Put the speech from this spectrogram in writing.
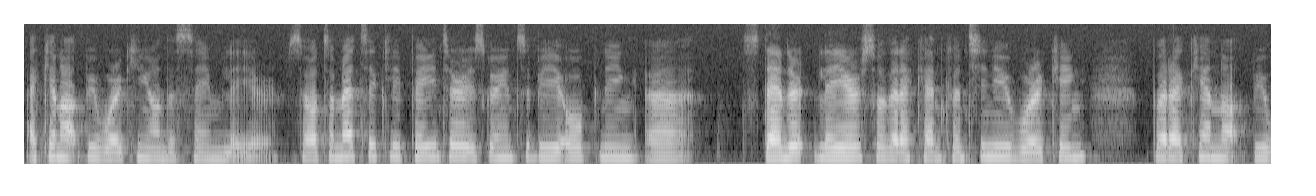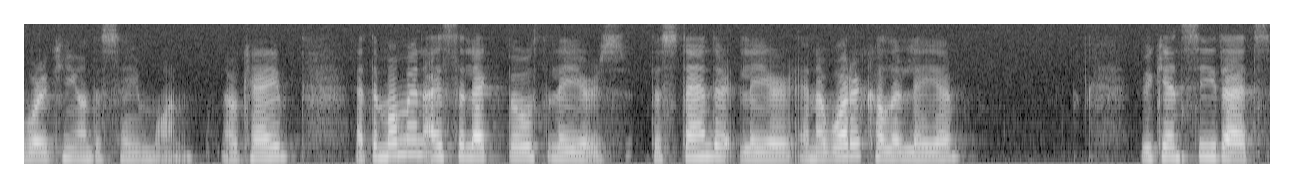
I cannot be working on the same layer. So automatically Painter is going to be opening a standard layer so that I can continue working, but I cannot be working on the same one. Okay. At the moment I select both layers, the standard layer and a watercolor layer, we can see that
